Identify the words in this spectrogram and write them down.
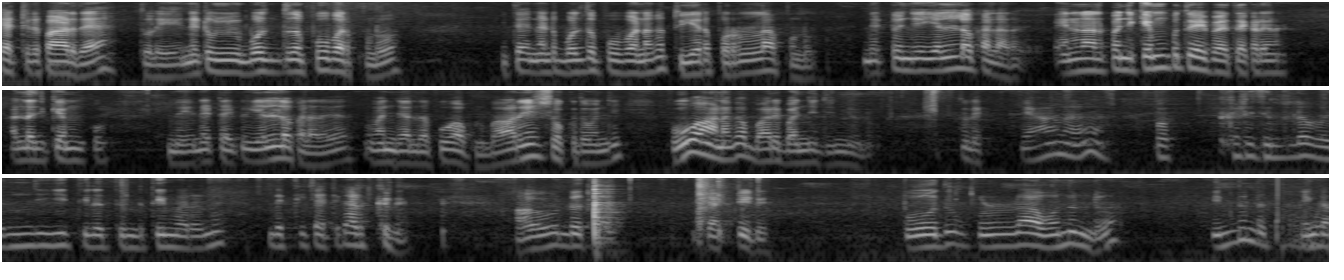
ಚಟ್ಟಿರ ಪಾಡ್ದೆ ತುಳಿ. ನೆಟ್ಟು ಬೊಲ್ದ ಪೂ ಬರ್ಪುಂಡು. ಇತ್ತೆ ನೆಟ್ಟು ಬೊಲ್ದ ಪೂ ಬಣ್ಣಗ ತುಯ್ಯರ ಪೊರಲ್ಲ ಹಾಪುಂಡು. ನೆಟ್ಟು ಒಂಜಿ ಎಲ್ಲೋ ಕಲರ್ ಏನ ಅಲ್ಪ ಒಂಜಿ ಕೆಂಪು ತುಯ್ಪ ಆಯ್ತು ಕಡೆ. ಅಲ್ಲೊಂಜಿ ಕೆಂಪು. ನೆಟ್ ಆಯ್ತು ಎಲ್ಲೋ ಕಲರ್ ಮಂಜಲ್ದ ಪೂ ಹಾಪುಂಡು. ಭಾರಿ ಶೋಕದ ಒಂಜಿ. ಪೂ ಆನಗ ಭಾರಿ ಬಂಜಿ ಜಿಂಜುಂಡು. ತುಳಿ ಯಾನ ಕಡಿದಿಲ್ಲ വഞ്ചി ഈ ತುಂಡು ತಿಮ್ಮರನ್ನು ഇതൊക്കെ ചട്ടി ಕಡ್ಕಣೆ അതുകൊണ്ട് ചട്ടിട്ട് പോതു ഫുള്ള് ആവുന്നുണ്ടോ. ഇന്നുണ്ട്. എനിക്ക്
